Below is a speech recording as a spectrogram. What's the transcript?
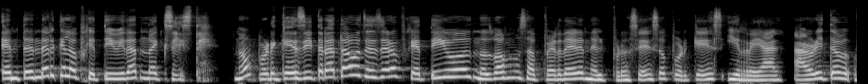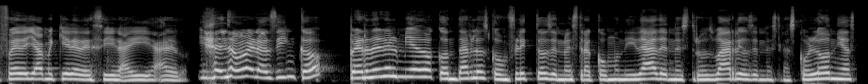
entender que la objetividad no existe. ¿No? Porque si tratamos de ser objetivos, nos vamos a perder en el proceso porque es irreal. Ahorita Fede ya me quiere decir ahí algo. Y el número cinco, perder el miedo a contar los conflictos de nuestra comunidad, de nuestros barrios, de nuestras colonias,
